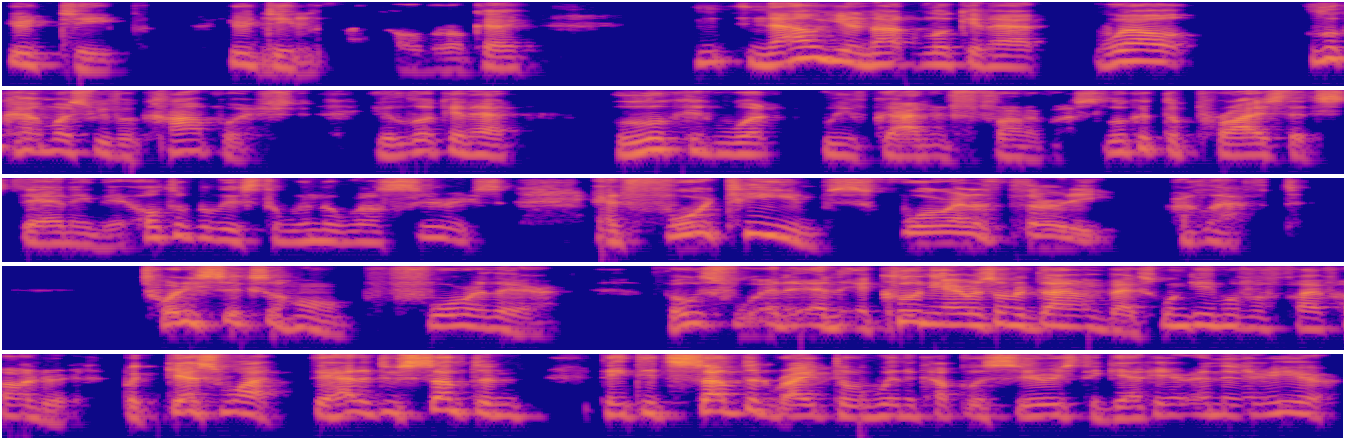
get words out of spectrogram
you're deep. You're deep mm-hmm. over. Okay, now you're not looking at well look how much we've accomplished. You're looking at look at what we've got in front of us. Look at the prize that's standing there. Ultimately, it's to win the World Series. And four teams, four out of 30 are left. 26 at home, four are there. Those four, and, and including Arizona Diamondbacks, one game over 500. But guess what? They had to do something. They did something right to win a couple of series to get here, and they're here.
